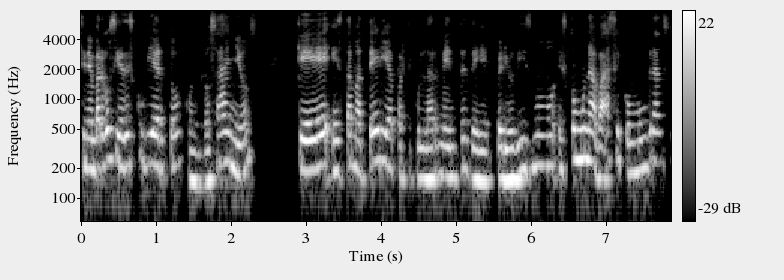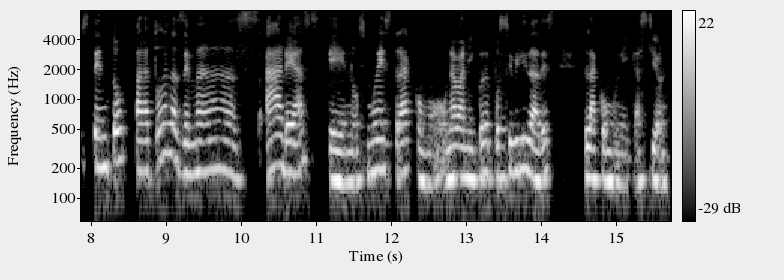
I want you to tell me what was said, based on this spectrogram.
Sin embargo, sí he descubierto con los años que esta materia particularmente de periodismo es como una base, como un gran sustento para todas las demás áreas que nos muestra como un abanico de posibilidades la comunicación.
